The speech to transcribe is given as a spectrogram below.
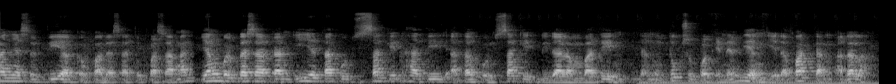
hanya setia kepada satu pasangan yang berdasarkan ia takut sakit hati ataupun sakit di dalam batin. Dan untuk support energi yang ia dapatkan adalah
